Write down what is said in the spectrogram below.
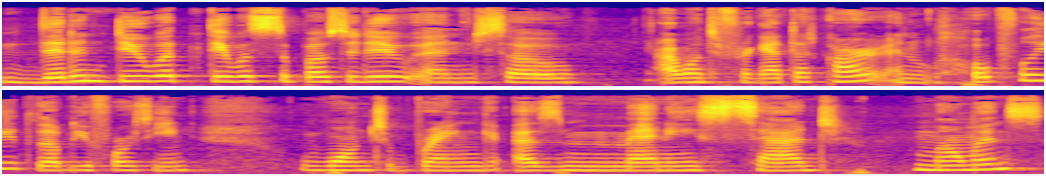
Didn't do what it was supposed to do, and so I want to forget that car. And hopefully, the W14 won't bring as many sad moments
